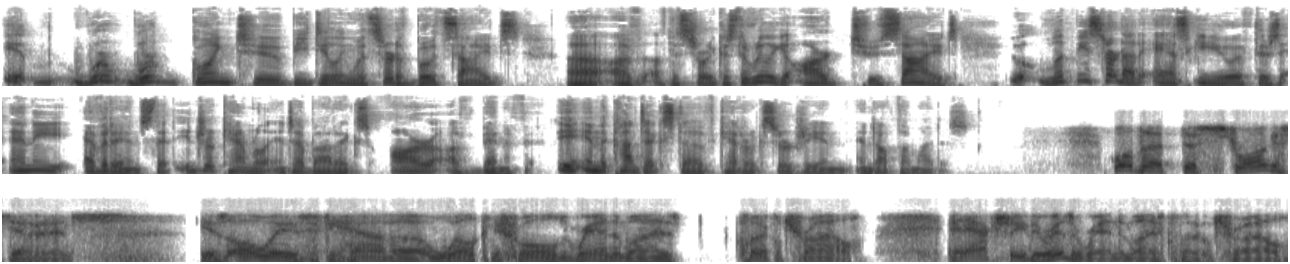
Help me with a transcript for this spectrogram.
it, we're we're going to be dealing with sort of both sides uh, of of the story because there really are two sides. Let me start out asking you if there's any evidence that intracameral antibiotics are of benefit in the context of cataract surgery and, and ophthalmitis. Well, the the strongest evidence is always if you have a well controlled randomized clinical trial. And actually, there is a randomized clinical trial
